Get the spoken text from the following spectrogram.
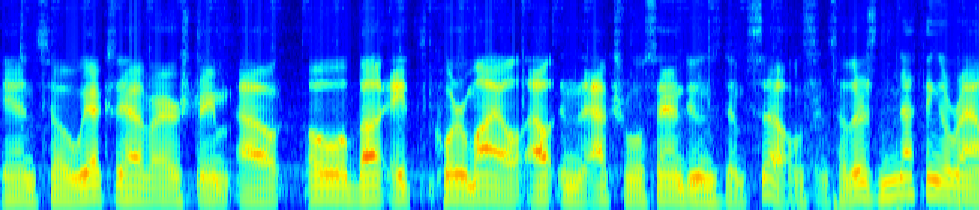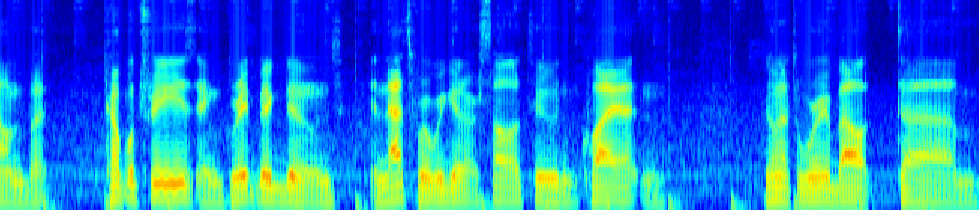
And so we actually have our Airstream out, oh, about eight quarter mile out in the actual sand dunes themselves. And so there's nothing around but a couple trees and great big dunes. And that's where we get our solitude and quiet and don't have to worry about um,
